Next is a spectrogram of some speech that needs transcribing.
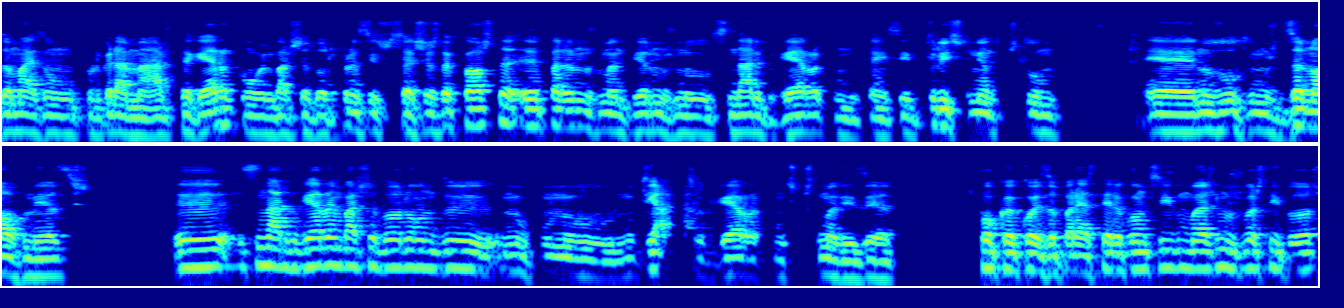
a mais um programa Arte da Guerra com o embaixador Francisco Seixas da Costa eh, para nos mantermos no cenário de guerra, como tem sido tristemente costume eh, nos últimos 19 meses. Eh, cenário de guerra, embaixador, onde no, no, no, teatro de guerra, como se costuma dizer, pouca coisa parece ter acontecido, mas nos bastidores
